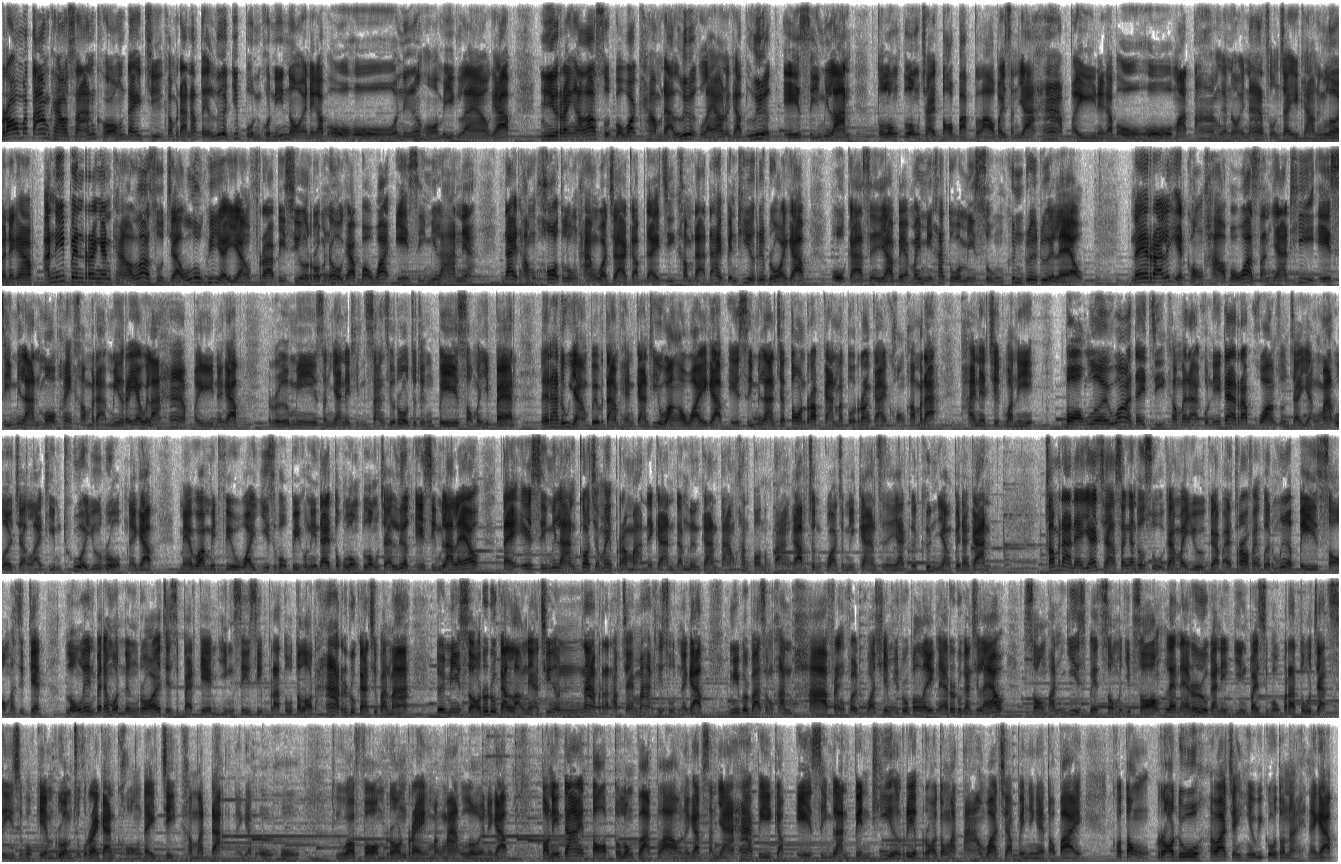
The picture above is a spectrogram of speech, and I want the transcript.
เรามาตามข่าวสารของไดจิคามดานักเตะเลือดญี่ปุ่นคนนี้หน่อยนะครับ โอ้โห เนื้อหอมอีกแล้วครับ มีรายงานล่าสุดบอกว่าคามดาเลือกแล้วนะครับ เลือกเอซีมิลาน ตกลงปลงใจต่อปากเปล่าไปสัญญา 5 ปีนะครับ โอ้โห มาตามกันหน่อยน่าสนใจอีกข่าวหนึ่งเลยนะครับ อันนี้เป็นรายงานข่าวล่าสุดจากลูกพี่ใหญ่อย่างฟราบิซิโอโรมาโนครับ บอกว่าเอซีมิลานเนี่ยได้ทำข้อตกลงทางวาจากับไดจิคำดาได้เป็นที่เรียบร้อยครับ โอกาสสัญญาแบบไม่มีค่าตัวมีสูงขึ้นเรื่อย ๆ แล้ว ในรายละเอียดของข่าวบอกว่าสัญญาที่ AC มิลานมอบให้คำดามีระยะเวลา 5 ปีนะครับ หรือมีสัญญาในถิ่นซานซิโร่จนถึงปี 2028 และถ้าทุกอย่างเป็นไปตามแผนการที่วางเอาไว้ครับ AC มิลานจะต้อนรับการมาตรวจร่างกายของคำดาภายใน 7 วันนี้บอกเลยว่าไดจิคามาดาคนนี้ได้รับความสนใจอย่างมากเลยจากหลายทีมทั่วยุโรปนะครับ แม้ว่ามิดฟิลด์วัย 26 ปีคนนี้ได้ตกลงปลงใจเลือกเอซิมิลานแล้ว แต่เอซิมิลานก็จะไม่ประมาทในการดำเนินการตามขั้นตอนต่างๆครับ จนกว่าจะมีการเซ็นสัญญาเกิดขึ้นอย่างเป็นทางการ คามาดาเนี่ยย้ายจากซังกันโทสุครับมาอยู่กับไอทรอแฟรงเฟิร์ตเมื่อปี 2017 ลงเล่นไปทั้งหมด 178 เกม ยิง 40 ประตูตลอด 5 ฤดูกาลที่ผ่านมา โดยมี 2 ฤดูกาลหลังเนี่ยที่มันน่าประทับใจมากที่สุดนะครับ มีบทบาทสำคัญพาแฟรงก์เฟิร์ตคว้าแชมป์ยูโรปาลีกในฤดูกาลที่แล้ว 2021-2022 และในฤดูกาลนี้ยิงไป 16 ประตูจาก 46 เกมรวมทุกรายการของไดจิคามาดะนะครับ โอ้โห ถือว่าฟอร์มร้อนแรงมาก ๆ เลยนะครับตอนนี้ได้ตอบตกลงปากเปล่านะครับสัญญา 5 ปีกับเอซิมิลานเป็นที่เรียบร้อยต้องมาตามว่าจะเป็นยังไงต่อไป ก็ต้องรอดูว่าจะเฮียวิโกตอนไหนนะครับ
